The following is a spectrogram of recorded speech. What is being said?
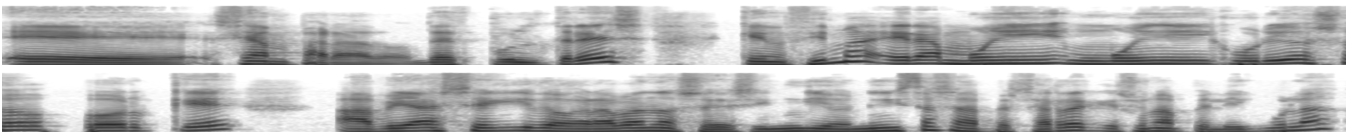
eh, se han parado. Deadpool 3, que encima era muy, muy curioso porque había seguido grabándose sin guionistas, a pesar de que es una película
